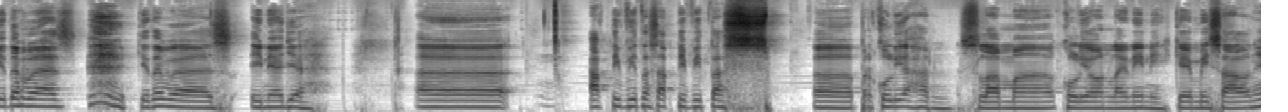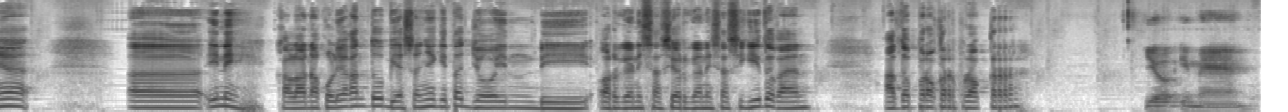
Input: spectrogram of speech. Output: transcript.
kita bahas kita bahas ini aja. Eh aktivitas-aktivitas eh, perkuliahan selama kuliah online ini. Kayak misalnya eh ini kalau anak kuliah kan tuh biasanya kita join di organisasi-organisasi gitu kan atau proker-proker. Yoi man.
